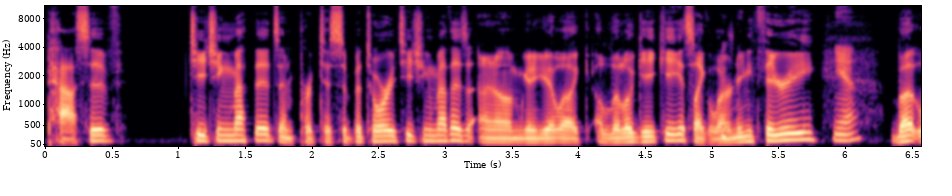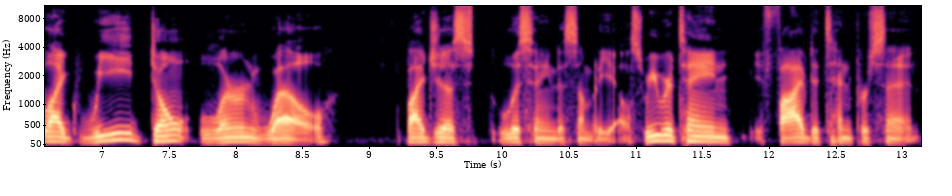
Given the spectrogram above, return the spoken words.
passive teaching methods and participatory teaching methods. I know I'm going to get like a little geeky. It's like learning theory, yeah but like we don't learn well by just listening to somebody else. We retain five to ten percent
